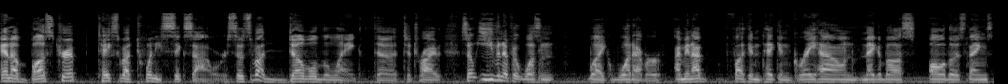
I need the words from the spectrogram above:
and a bus trip takes about 26 hours. So it's about double the length to to try. So even if it wasn't like whatever, I mean, I've fucking taken Greyhound, Megabus, all those things.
